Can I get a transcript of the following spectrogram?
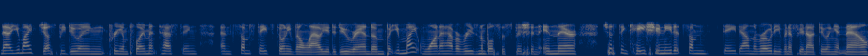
Now, you might just be doing pre employment testing, and some states don't even allow you to do random, but you might want to have a reasonable suspicion in there just in case you need it someday down the road, even if you're not doing it now.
